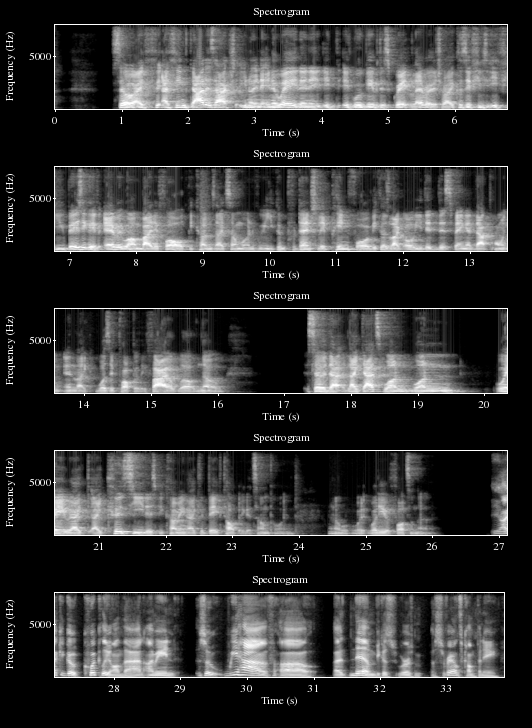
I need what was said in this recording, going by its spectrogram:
So I, th- I think that is actually, you know, in, in a way, then it, it, it will give this great leverage, right? Because if you, if you basically, if everyone by default becomes like someone who you can potentially pin for because like, oh, you did this thing at that point and like, was it properly filed? Well, no. So that, like, that's one, one way I, I could see this becoming like a big topic at some point. You know, what, what are your thoughts on that? Yeah, I could go quickly on that. I mean, so we have uh, at Nym because we're a surveillance company,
